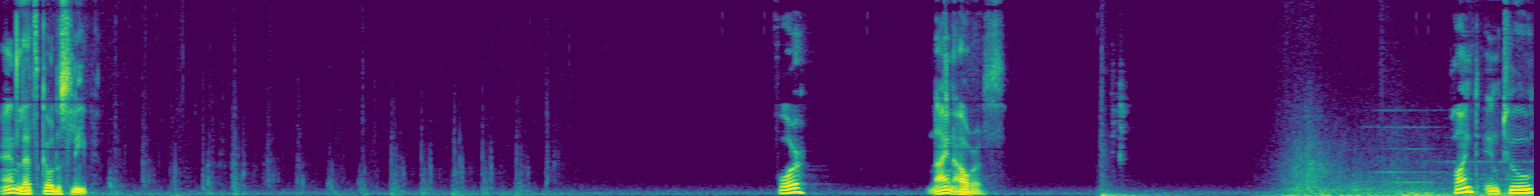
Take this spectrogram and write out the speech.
And let's go to sleep. For nine hours. Point into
